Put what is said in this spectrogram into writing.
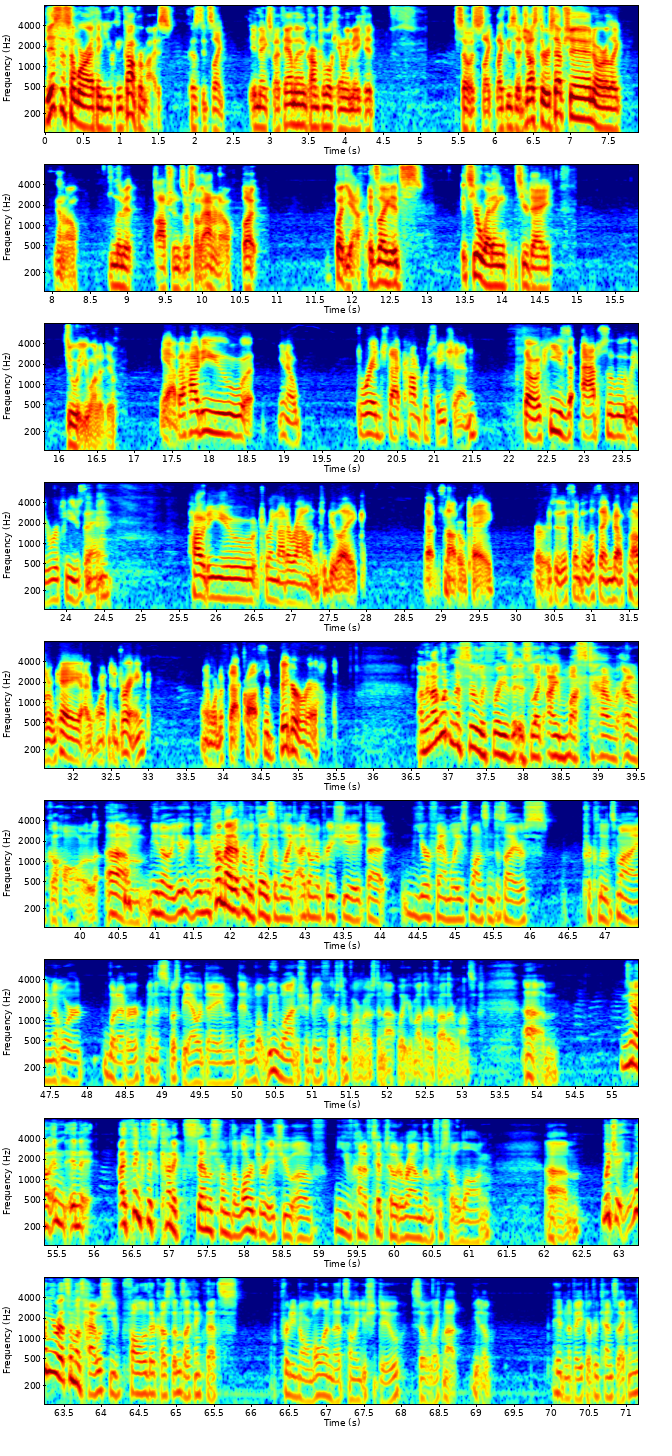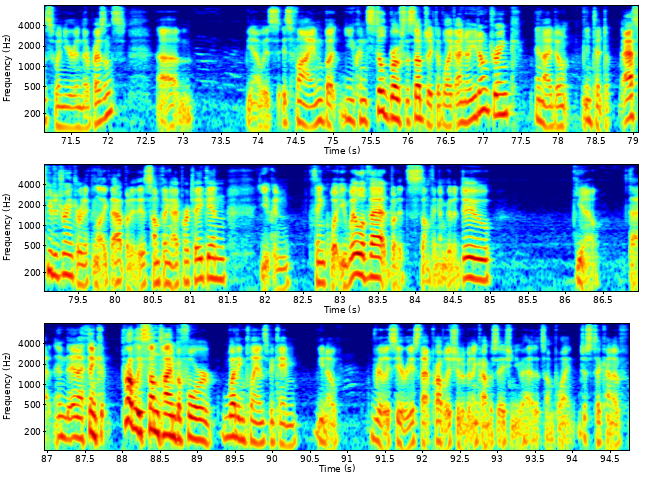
this is somewhere I think you can compromise because it's like it makes my family uncomfortable. Can we make it? So it's like like you said, just the reception or like I don't know, limit options or something. I don't know, but but yeah, it's like it's it's your wedding, it's your day. Do what you want to do. Yeah, but how do you, you know, bridge that conversation? So if he's absolutely refusing, how do you turn that around to be like, that's not okay? Or is it as simple as saying, that's not okay, I want to drink? And what if that causes a bigger rift? I mean, I wouldn't necessarily phrase it as like I must have alcohol. Um, you know, you you can come at it from a place of like I don't appreciate that your family's wants and desires precludes mine or whatever when this is supposed to be our day and and what we want should be first and foremost and not what your mother or father wants. Um, you know, and and I think this kind of stems from the larger issue of you've kind of tiptoed around them for so long. Um, which when you're at someone's house, you follow their customs. I think that's pretty normal and that's something you should do so like not you know hitting the vape every 10 seconds when you're in their presence um, you know is is fine but you can still broach the subject of like i know you don't drink and i don't intend to ask you to drink or anything like that but it is something i partake in you can think what you will of that but it's something i'm going to do you know that and and i think probably sometime before wedding plans became you know really serious that probably should have been a conversation you had at some point just to kind of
